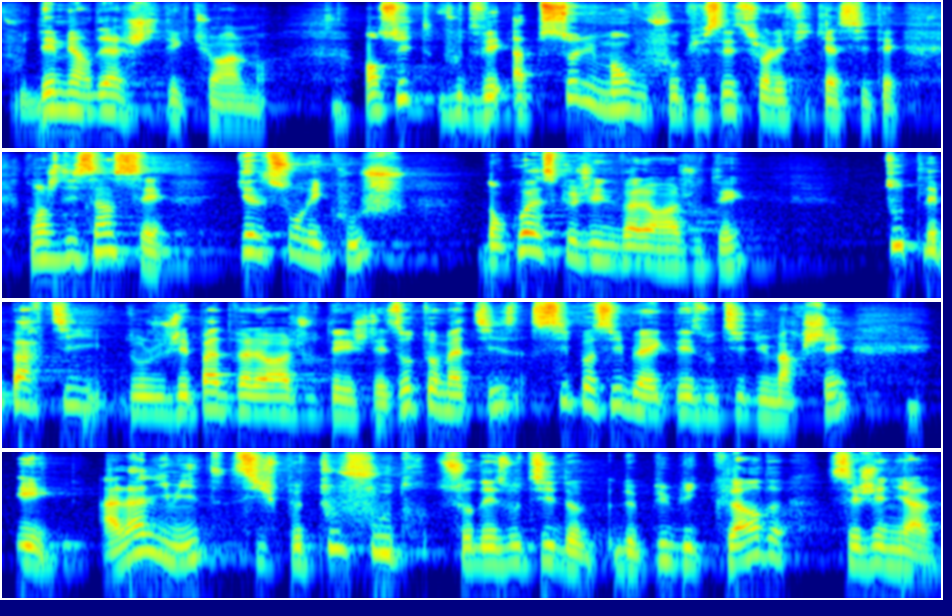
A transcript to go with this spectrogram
Vous démerdez architecturalement. Ensuite, vous devez absolument vous focuser sur l'efficacité. Quand je dis ça, c'est quelles sont les couches, dans quoi est-ce que j'ai une valeur ajoutée, toutes les parties dont je n'ai pas de valeur ajoutée, je les automatise, si possible avec des outils du marché. Et à la limite, si je peux tout foutre sur des outils de, public cloud, c'est génial.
